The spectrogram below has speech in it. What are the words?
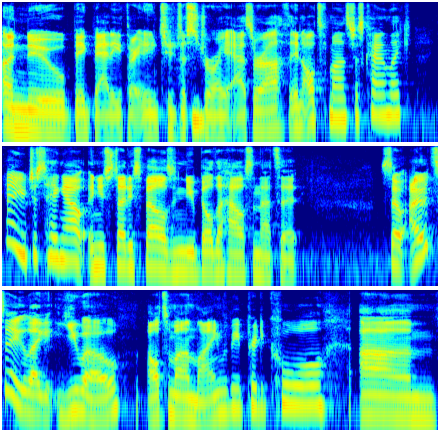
a new big baddie threatening to destroy azeroth. In ultima it's just kind of like yeah you just hang out and you study spells and you build a house and that's it. So i would say like uo ultima online would be pretty cool. Um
